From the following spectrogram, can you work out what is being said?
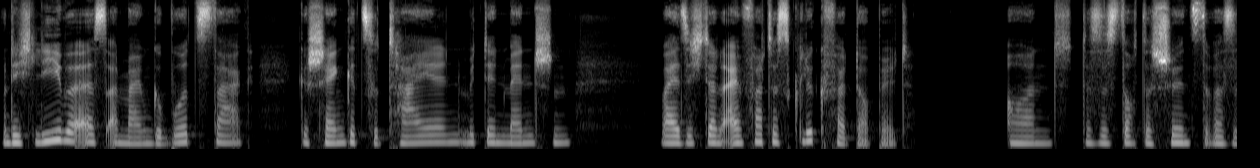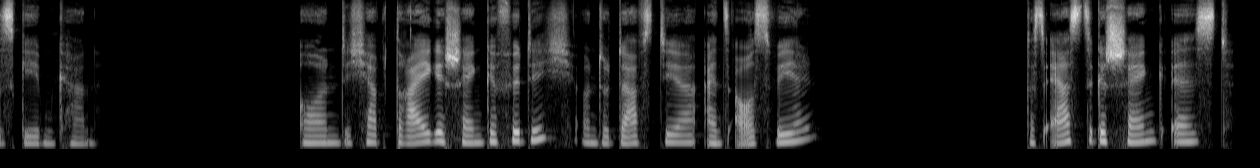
Und ich liebe es, an meinem Geburtstag Geschenke zu teilen mit den Menschen, weil sich dann einfach das Glück verdoppelt. Und das ist doch das Schönste, was es geben kann. Und ich habe drei Geschenke für dich und du darfst dir eins auswählen. Das erste Geschenk ist,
